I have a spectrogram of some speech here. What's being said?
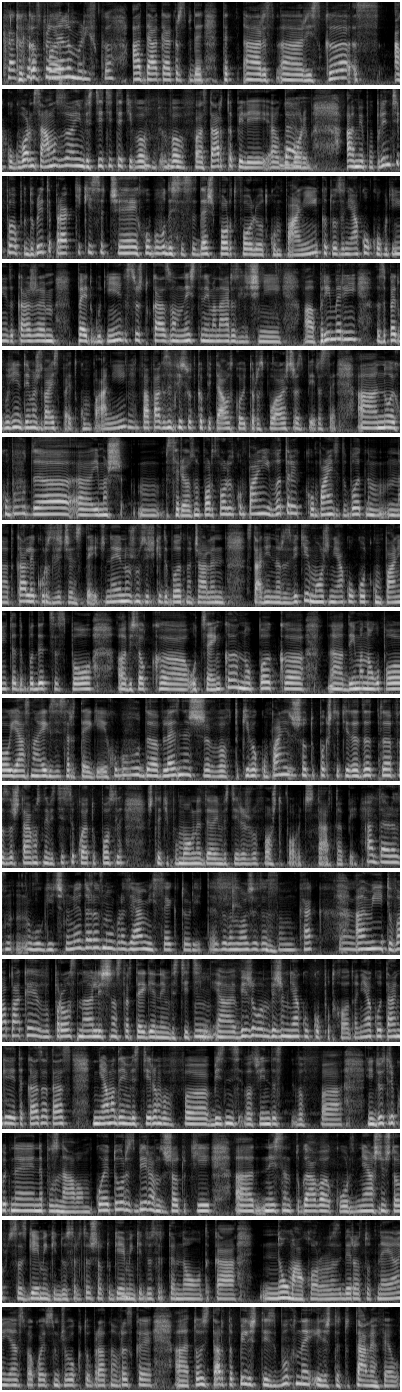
как Какъв разпределям път? риска? А, да, как разпределям. Так, а, раз, а, риска с, ако говорим само за инвестициите ти в, в, в стартъп или а, да. говорим. Ами по принцип, добрите практики са, че е хубаво да си съдеш портфолио от компании, като за няколко години, да кажем 5 години, също казвам, наистина има най-различни а, примери. За 5 години да имаш 25 компании. Mm. Това пак зависи от капитала, с който разполагаш, разбира се. А, но е хубаво да а, имаш м, сериозно портфолио от компании и вътре компаниите да бъдат на, на така леко различен стейдж. Не е нужно всички да бъдат начален стадий на развитие. Може няколко от компаниите да бъдат с по-висока оценка, но пък а, да има много по-ясна екзит стратегия. Е хубаво да влезнеш в такива компании, защото пък ще ти дадат възвръщаемост на инвестиция, която после ще ти помогне да инвестираш в още повече стартъпи. А да, раз... логично ли е да разнообразявам и секторите, за да може да съм как? Ами това пак е въпрос на лична стратегия на инвестиции. Mm. виждам, виждам няколко подхода. Някои от ангелите казват, аз няма да инвестирам в а, бизнес, в, индус, в а, индустрии, които не, не познавам, което разбирам, защото ти а, наистина тогава, ако нямаш нищо общо с гейминг индустрията, защото гейминг индустрията е много така, много малко хора разбират от нея и аз това, което съм чувал като обратна връзка е а, този стартъп или ще избухне, или ще е тотален фейл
